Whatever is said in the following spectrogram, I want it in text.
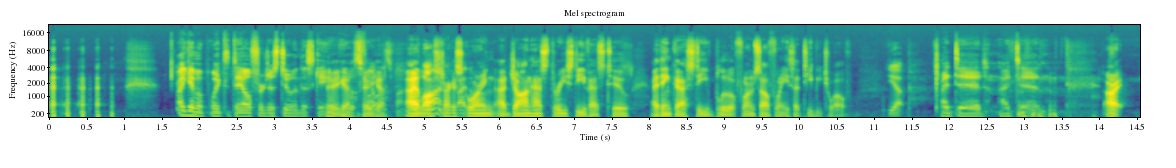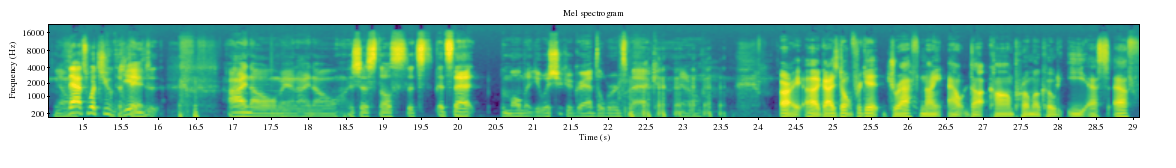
with. I give a point to Dale for just doing this game. There you It go. was There you go. I lost won, track of by the way? scoring. Uh, John has three. Steve has two. I think uh, Steve blew it for himself when he said TB12. Yep. I did. I did. All right. You know, That's what you the get. things that- I know, man. I know. It's just those. It's it's that moment you wish you could grab the words back. You know. All right, uh, guys, don't forget draftnightout.com, promo code ESF.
